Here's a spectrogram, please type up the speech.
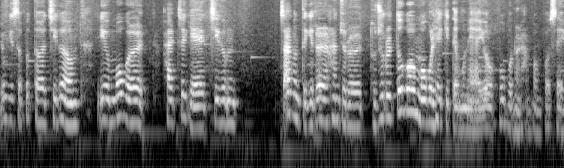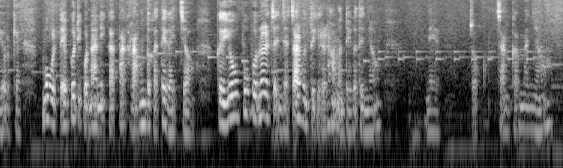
여기서부터 지금 이 목을 할 적에 지금 짧은 뜨기를 한 줄을 두 줄을 뜨고 목을 했기 때문에 요 부분을 한번 보세요. 이렇게 목을 떼버리고 나니까 딱 라운드가 되어 있죠. 그 요 부분을 이제 짧은 뜨기를 하면 되거든요. 네, 조금 잠깐만요.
